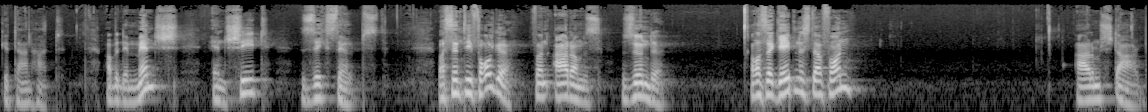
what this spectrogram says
getan hat. Aber der Mensch entschied sich selbst. Was sind die Folgen von Adams Sünde? Als Ergebnis davon, Adam starb.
